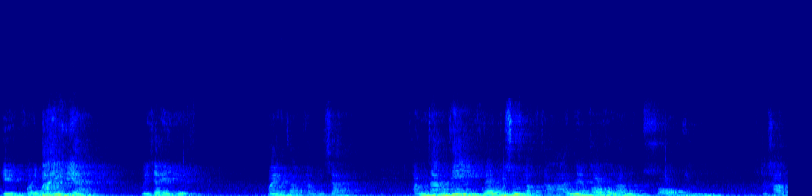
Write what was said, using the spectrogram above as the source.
เหตุไฟไหม้เนี่ย ไม่ใช่เหตุไหม้ตามธรรมชาติ ทั้งทั้งๆที่กองพิสูจน์หลักฐานเนี่ยเขากำลังสอบอยู่นะครับ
